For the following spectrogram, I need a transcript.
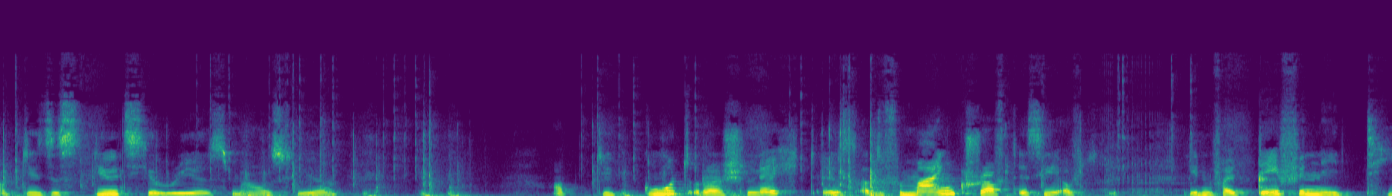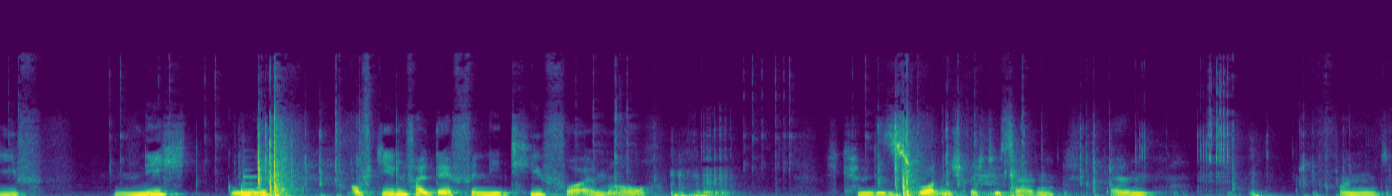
ob diese Steel Series Maus hier, ob die gut oder schlecht ist. Also für Minecraft ist sie auf jeden Fall definitiv nicht gut. Auf jeden Fall definitiv vor allem auch. Ich kann dieses Wort nicht richtig sagen. Ähm, und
